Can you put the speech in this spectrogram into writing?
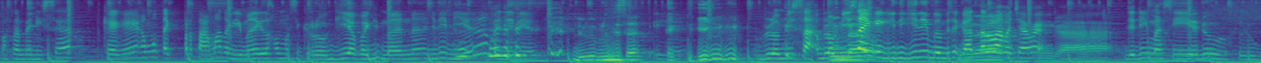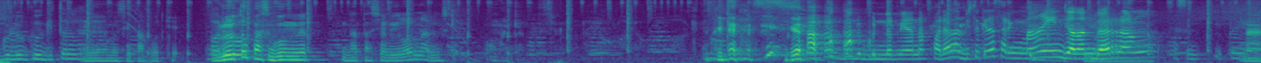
pas sampai di set, kayak kayaknya kamu tag pertama atau gimana gitu, kamu masih grogi apa gimana. Jadi diem aja dia. Dulu belum bisa Iya. acting. Belum bisa, belum Belum bisa yang kayak gini-gini, belum bisa gatel lah sama cewek. Enggak. Jadi masih, aduh, lugu-lugu gitu lah. Iya, masih takut kayak. Baru- Dulu tuh pas gue ngeliat Natasha Wilona, gue kayak, oh my god. Masa sih? Bener-bener nih anak. Padahal abis itu kita sering main, jalan bareng. Sesing itu ya. Nah,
